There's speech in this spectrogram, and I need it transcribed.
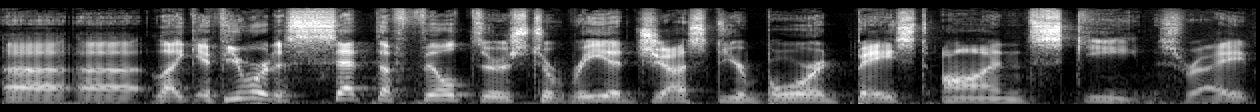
Uh, uh, like if you were to set the filters to readjust your board based on schemes, right?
